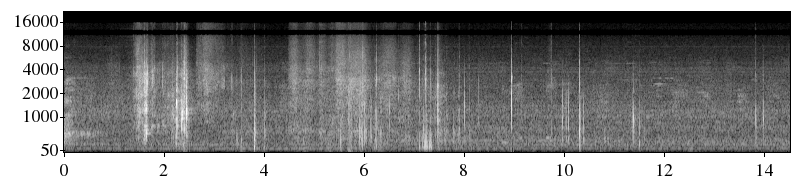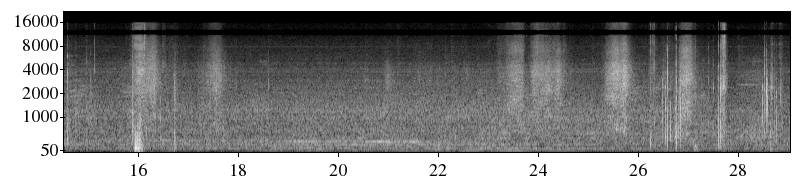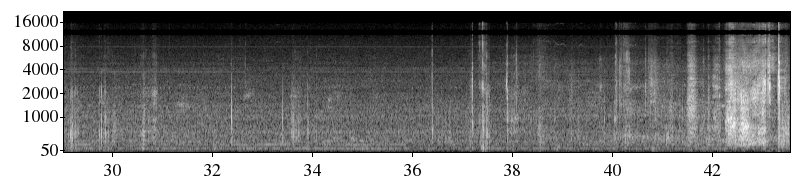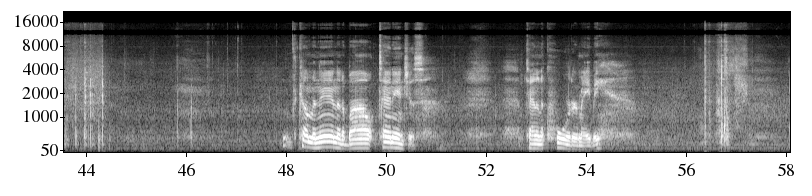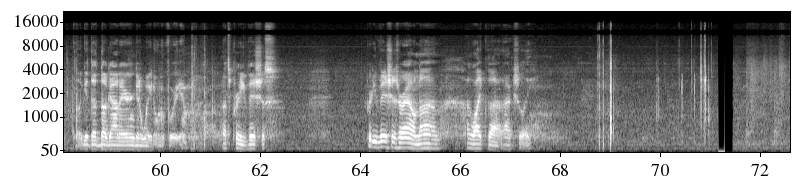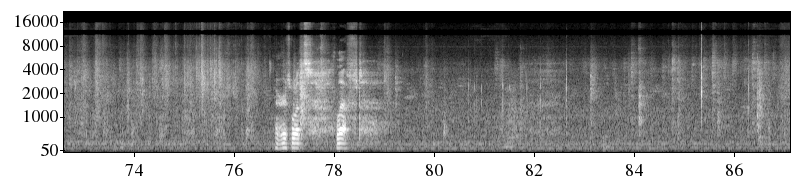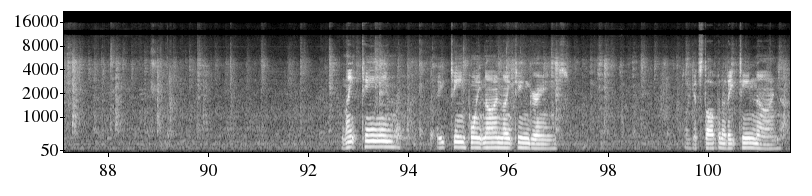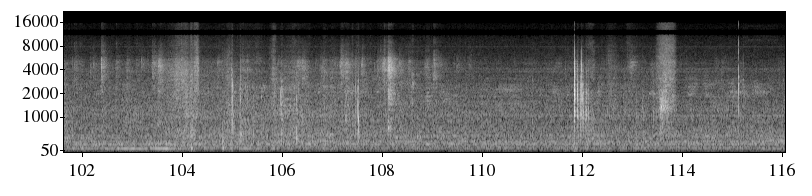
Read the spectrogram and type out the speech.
Coming in at about 10 inches. 10 and a quarter maybe. I'll get that dug out of there and get a weight on it for you. That's pretty vicious. Pretty vicious round. I, I like that actually. Here's what's left. Nineteen, eighteen point nine, nineteen grains. So I get stopping at eighteen nine.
